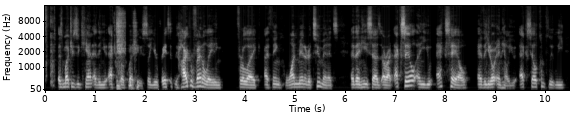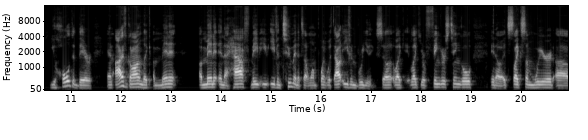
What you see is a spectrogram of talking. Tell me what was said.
as much as you can, and then you exhale quickly. so you're basically hyperventilating for like I think one minute or two minutes, and then he says, "All right, exhale," and you exhale, and then you don't inhale. You exhale completely. You hold it there, and I've gone like a minute, a minute and a half, maybe even two minutes at one point without even breathing. So like like your fingers tingle. You know, it's like some weird uh,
